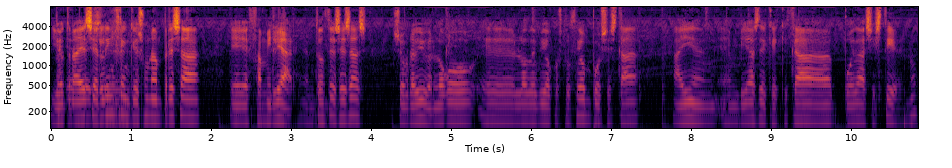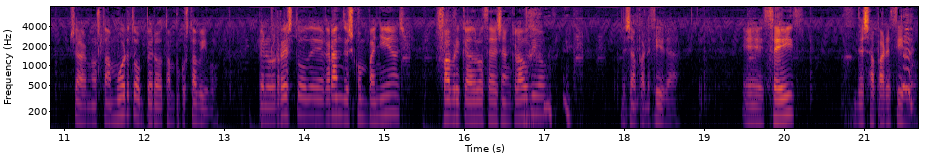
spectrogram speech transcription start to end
Y otra es Pues, eh, Erlingen, que es una empresa eh, familiar. Entonces esas sobreviven. Luego eh, lo de bioconstrucción pues está ahí en, en vías de que quizá pueda asistir, ¿no? O sea, no está muerto, pero tampoco está vivo. Pero el resto de grandes compañías, Fábrica de Loza de San Claudio, desaparecida. Eh, Zeiz, desaparecido.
